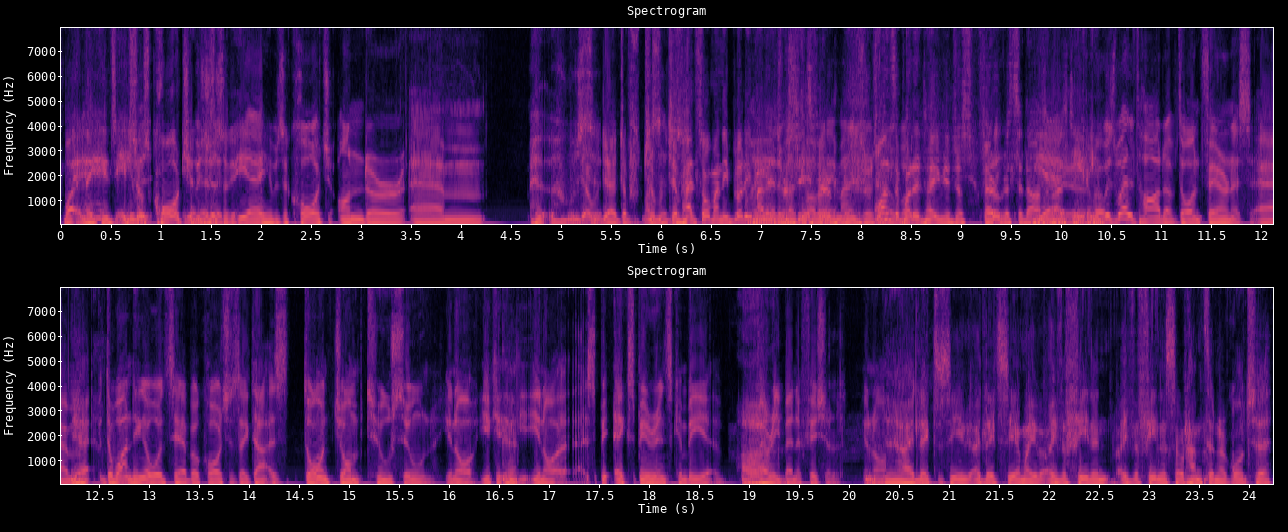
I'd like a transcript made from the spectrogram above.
What, like it's, He it's was- just coaching, He was is just it? a, yeah, he was a coach under. Um, who, who was Yeah, it? yeah, they've, they've, had so many bloody Oh, yeah, managers. had so many managers Once upon a time, you just Ferguson on. Yeah, he, he was well thought of, though. In fairness, um, Yeah. the one thing I would say about coaches like that is don't jump too soon. You know, you can, Yeah. you know, experience can be uh, very beneficial. You know, Yeah, I'd like to see. I'd like to see him. I have, I have a feeling. I have a feeling Southampton are going to.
